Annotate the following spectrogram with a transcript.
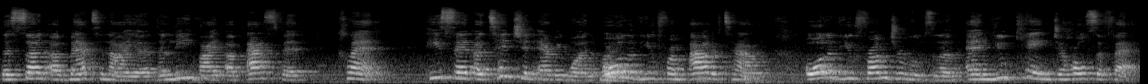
the son of Mattaniah, the Levite of Aspheth clan. He said, Attention, everyone, all of you from out of town, all of you from Jerusalem, and you, King Jehoshaphat.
